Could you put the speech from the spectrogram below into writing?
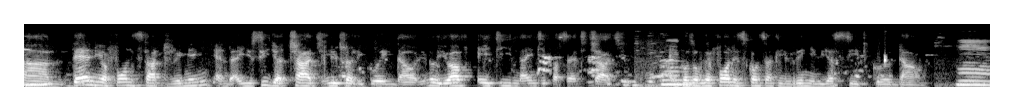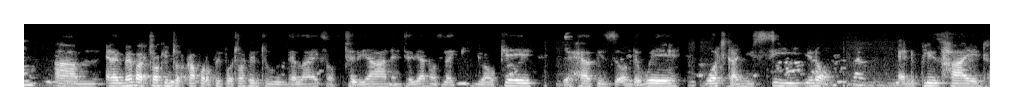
Um, then your phone starts ringing and uh, you see your charge literally going down. You know, you have 80, 90% charge. And because of the phone is constantly ringing, you just see it go down. Um, and I remember talking to a couple of people, talking to the likes of Terian, and Terian was like, You're okay, the help is on the way. What can you see? You know, and please hide.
